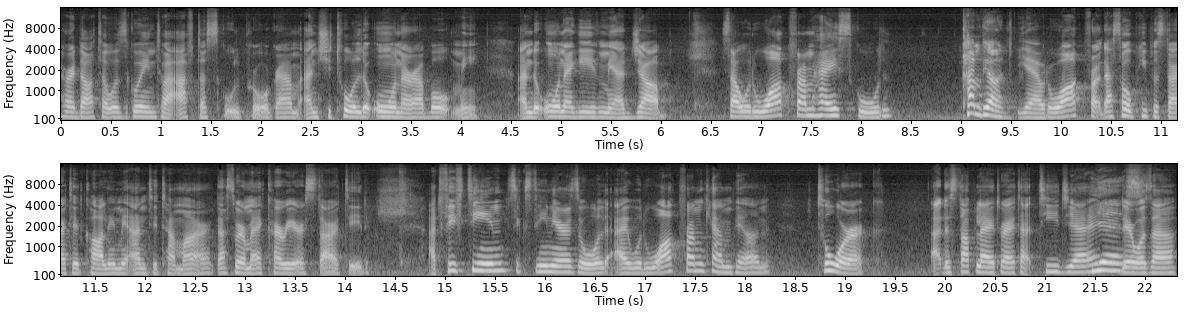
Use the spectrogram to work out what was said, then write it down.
her daughter was going to an after school program, and she told the owner about me. And the owner gave me a job. So I would walk from high school. Campion. Yeah, I would walk from, that's how people started calling me Auntie Tamar. That's where my career started. At 15, 16 years old, I would walk from Campion to work at the stoplight right at TGI. Yes. There was a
